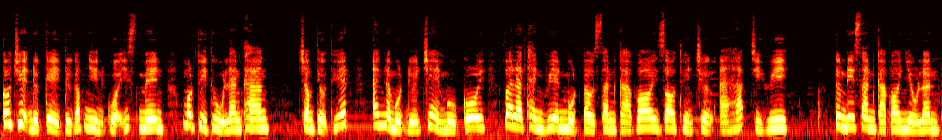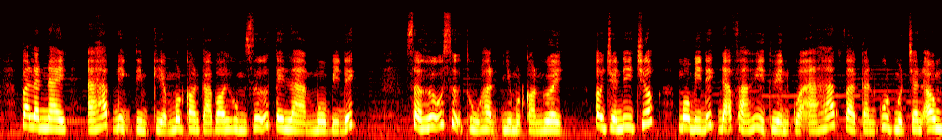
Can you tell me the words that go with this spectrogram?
Câu chuyện được kể từ góc nhìn của Ismail, một thủy thủ lang thang. Trong tiểu thuyết, anh là một đứa trẻ mồ côi và là thành viên một tàu săn cá voi do thuyền trưởng Ahab chỉ huy. từng đi săn cá voi nhiều lần và lần này Ahab định tìm kiếm một con cá voi hung dữ tên là Moby Dick, sở hữu sự thù hận như một con người. Ở chuyến đi trước, Moby Dick đã phá hủy thuyền của Ahab và cắn cụt một chân ông.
